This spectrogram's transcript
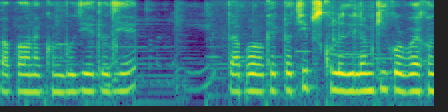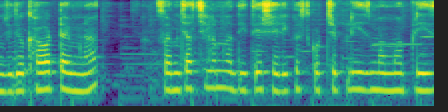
পাপা অনেকক্ষণ বুঝিয়ে টুজিয়ে তারপর ওকে একটা চিপস খুলে দিলাম, কি করব এখন? যদিও খাওয়ার টাইম না। সো আমি চাচ্ছিলাম না দিতে, সে রিকোয়েস্ট করছে প্লিজ মাম্মা প্লিজ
